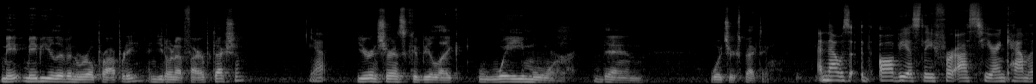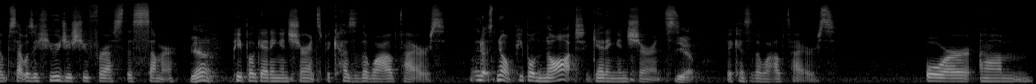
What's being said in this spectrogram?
may, maybe you live in rural property and you don't have fire protection, Yeah. your insurance could be like way more than what you're expecting. And that was obviously for us here in Kamloops, that was a huge issue for us this summer. Yeah. People getting insurance because of the wildfires. No, no people not getting insurance Yeah. because of the wildfires. Or um,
